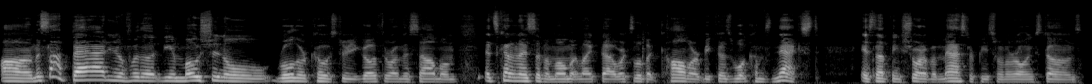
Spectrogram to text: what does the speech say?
Um, it's not bad, you know, for the, the emotional roller coaster you go through on this album. It's kind of nice to have a moment like that where it's a little bit calmer because what comes next is nothing short of a masterpiece from the Rolling Stones,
